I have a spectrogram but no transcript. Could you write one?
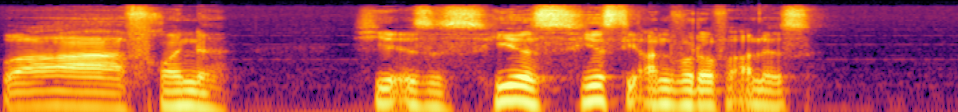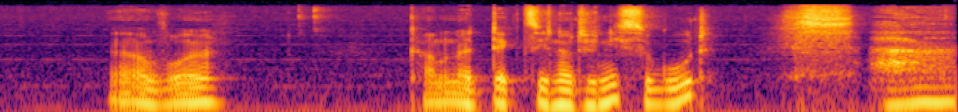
Boah, Freunde. Hier ist es. Hier ist, hier ist die Antwort auf alles. Jawohl. Carbonite deckt sich natürlich nicht so gut. Ah.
